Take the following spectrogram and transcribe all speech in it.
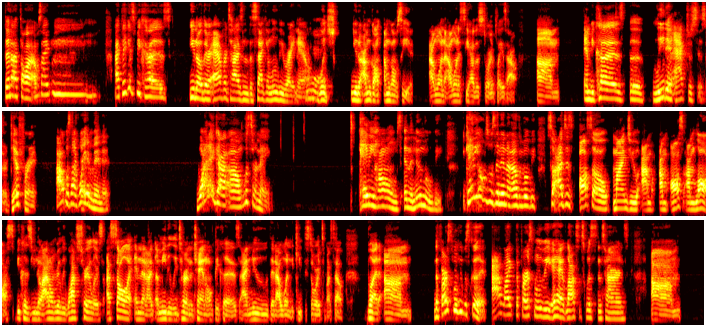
Then I thought I was like, mm, I think it's because you know they're advertising the second movie right now, Mhm. which you know I'm going I'm going to see it. I want to I want to see how the story plays out. Um, and because the leading actresses are different, I was like, wait a minute, why they got um what's her name? Katie Holmes in the new movie. Katie Holmes wasn't in the other movie. So I just also, mind you, I'm I'm also I'm lost because you know I don't really watch trailers. I saw it and then I immediately turned the channel because I knew that I wanted to keep the story to myself. But um the first movie was good. I liked the first movie. It had lots of twists and turns. Um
